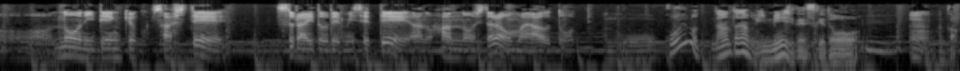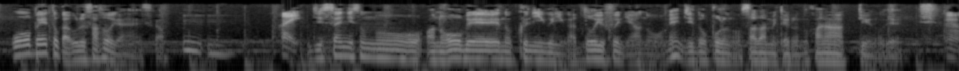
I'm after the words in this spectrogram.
脳に電極さしてスライドで見せてあの反応したらお前アウトって。あのーこういうのなんとなくイメージですけどえ。う、ん。うん。なんか、欧米とかうるさそうじゃないですか。うんうん。はい。実際にその、あの、欧米の国々がどういうふうにあのね、児童ポルノを定めてるのかなっていうので、うん。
